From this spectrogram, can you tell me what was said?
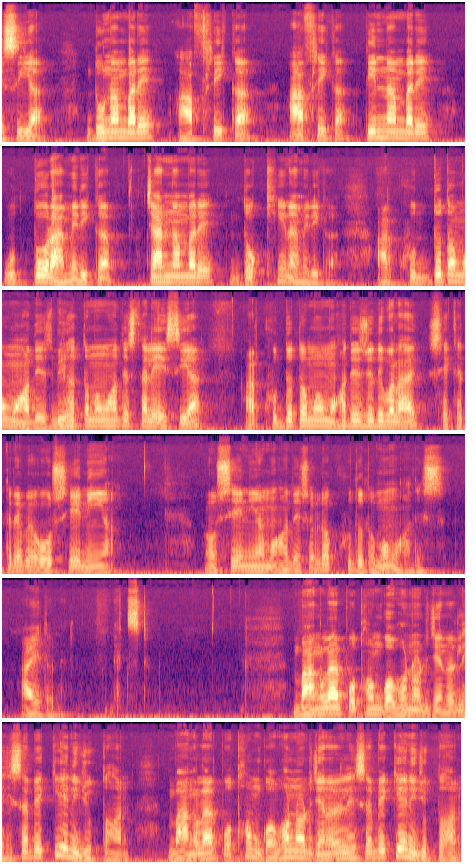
এশিয়া, দু নম্বরে আফ্রিকা আফ্রিকা, তিন নম্বরে উত্তর আমেরিকা, চার নম্বরে দক্ষিণ আমেরিকা। আর ক্ষুদ্রতম মহাদেশ, বৃহত্তম মহাদেশ তাহলে এশিয়া। আর ক্ষুদ্রতম মহাদেশ যদি বলা হয়, সেক্ষেত্রে হবে ওশেনিয়া। ওশেনিয়া মহাদেশ হলো ক্ষুদ্রতম মহাদেশ, আয়তনে। নেক্সট বাংলার প্রথম গভর্নর জেনারেল হিসাবে কে নিযুক্ত হন? বাংলার প্রথম গভর্নর জেনারেল হিসাবে কে নিযুক্ত হন?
